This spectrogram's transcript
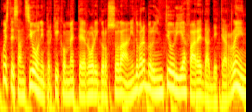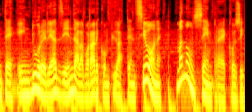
Queste sanzioni per chi commette errori grossolani dovrebbero in teoria fare da deterrente e indurre le aziende a lavorare con più attenzione, ma non sempre è così.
